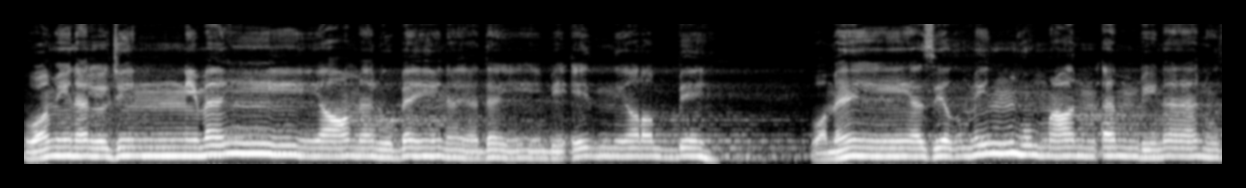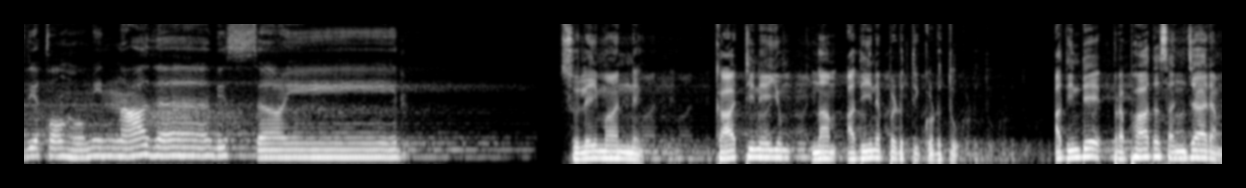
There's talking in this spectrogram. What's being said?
ومن الجن من يعمل بين يديه باذن ربه ومن يزغ منهم عن امرنا نذقه من عذاب السعير സുലൈമാന് കാറ്റിനെയും നാം അധീനപ്പെടുത്തി കൊടുത്തു അതിന്റെ പ്രഭാത സഞ്ചാരം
